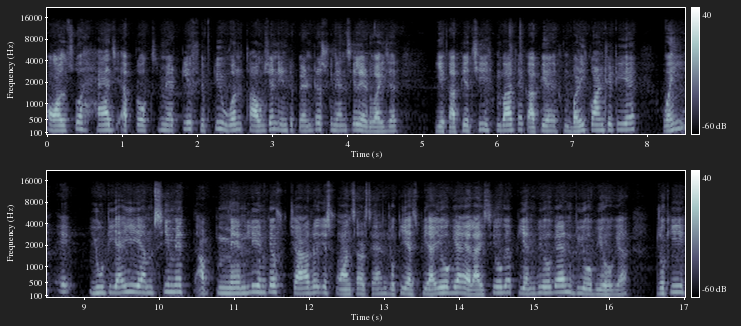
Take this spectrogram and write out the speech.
also has approximately fifty one thousand independent financial advisor ये काफ़ी अच्छी बात है, काफ़ी बड़ी क्वांटिटी है। वहीं U T I M C में अब मेनली इनके चार स्पॉन्सर्स हैं, जो कि एस बी आई हो गया एल आई सी हो गया पी एन बी हो गया एंड बी ओ बी हो गया, जो कि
